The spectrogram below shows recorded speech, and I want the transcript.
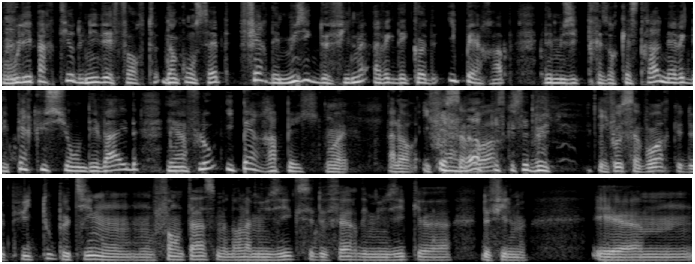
vous vouliez partir d'une idée forte, d'un concept, faire des musiques de film avec des codes hyper rap, des musiques très orchestrales, mais avec des percussions, des vibes et un flow hyper rappé. Ouais. Alors, il faut et savoir. Alors, qu'est-ce que c'est devenu? Il faut savoir que depuis tout petit, mon, mon fantasme dans la musique, c'est de faire des musiques euh, de films. Et, euh,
